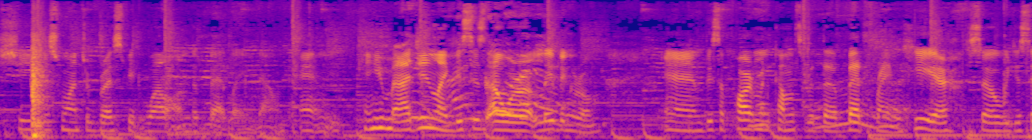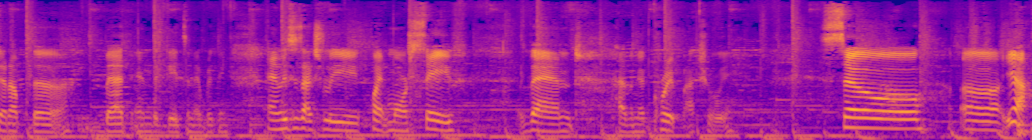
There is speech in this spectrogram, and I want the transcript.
She just wants to breastfeed while on the bed laying down. And can you imagine like this is our living room and this apartment comes with the bed frame here. So we just set up the bed and the gates and everything. And this is actually quite more safe than having a crib actually. So uh, yeah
